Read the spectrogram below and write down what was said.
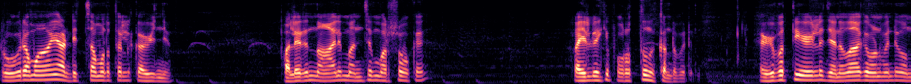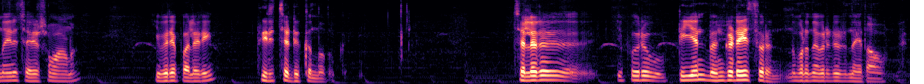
ക്രൂരമായ അടിച്ചമർത്തൽ കഴിഞ്ഞ് പലരും നാലും അഞ്ചും വർഷമൊക്കെ റെയിൽവേക്ക് പുറത്ത് നിൽക്കേണ്ടി വരുന്നു എഴുപത്തിയേഴിൽ ജനതാ ഗവൺമെന്റ് വന്നതിന് ശേഷമാണ് ഇവരെ പലരെയും തിരിച്ചെടുക്കുന്നതൊക്കെ. ചിലർ ഇപ്പോൾ ഒരു ടി എൻ വെങ്കടേശ്വരൻ എന്ന് പറഞ്ഞവരുടെ ഒരു നേതാവുണ്ട്.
